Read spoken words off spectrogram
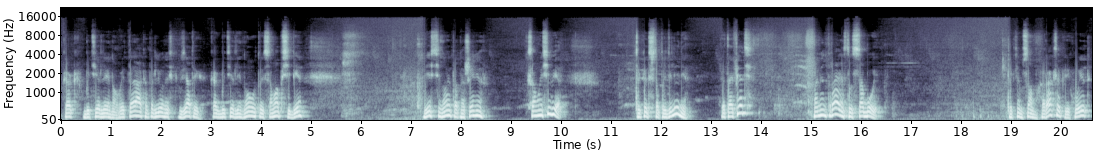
как бытие для иного. Итак, определенность, взятая как бытие для иного, то есть сама по себе, есть иное по отношению к самой себе. Так это что, определение? Это опять момент равенства с собой так тем самым характер переходит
